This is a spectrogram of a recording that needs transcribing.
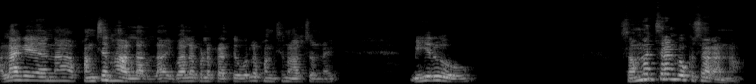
అలాగే ఏదైనా ఫంక్షన్ హాల్లల్లా ఇవాళ ప్రతి ఊర్లో ఫంక్షన్ హాల్స్ ఉన్నాయి. మీరు సంవత్సరానికి ఒకసారి అన్నా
